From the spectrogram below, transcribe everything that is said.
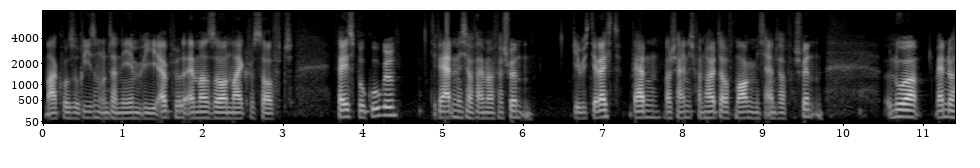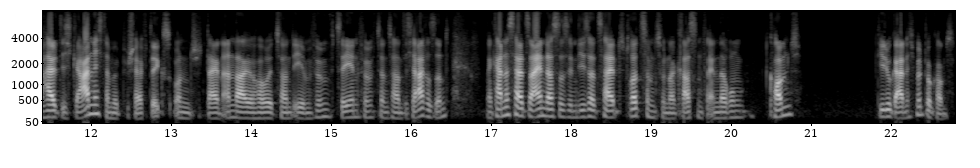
Marco, so Riesenunternehmen wie Apple, Amazon, Microsoft, Facebook, Google, die werden nicht auf einmal verschwinden gebe ich dir recht, werden wahrscheinlich von heute auf morgen nicht einfach verschwinden. Nur wenn du halt dich gar nicht damit beschäftigst und dein Anlagehorizont eben 5, 10, 15, 20 Jahre sind, dann kann es halt sein, dass es in dieser Zeit trotzdem zu einer krassen Veränderung kommt, die du gar nicht mitbekommst.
